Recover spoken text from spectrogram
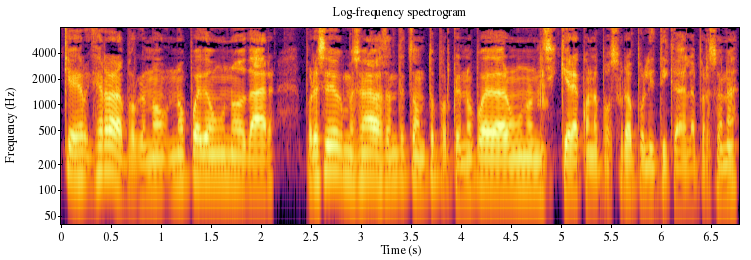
Qué, raro, porque no, no puede uno dar, por eso digo que me suena bastante tonto, porque no puede dar uno ni siquiera con la postura política de la persona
